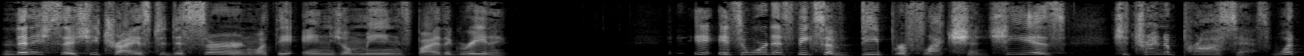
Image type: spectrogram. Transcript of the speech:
And then it says she tries to discern what the angel means by the greeting. It's a word that speaks of deep reflection. She is she's trying to process what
